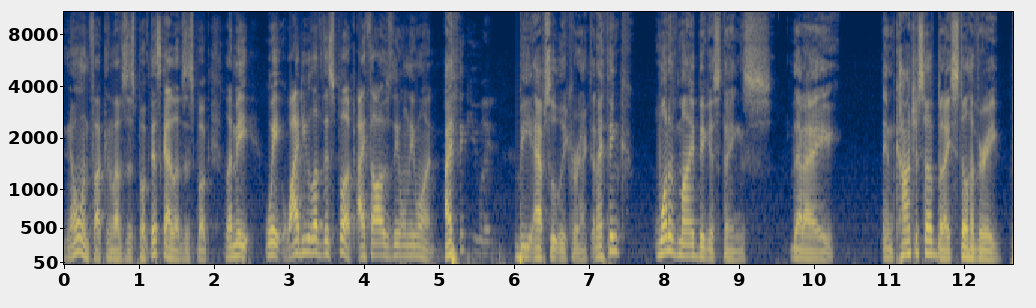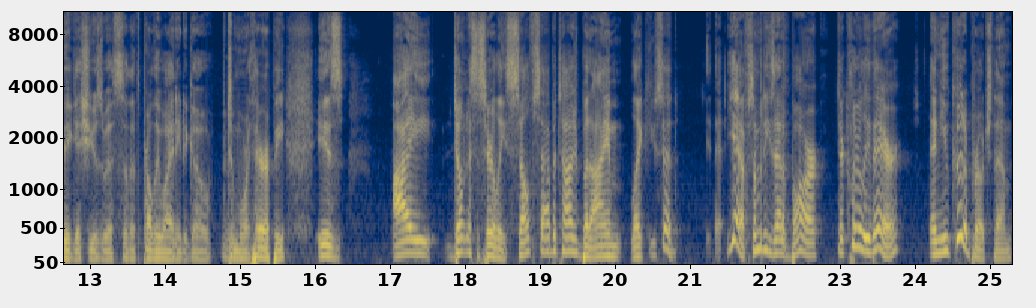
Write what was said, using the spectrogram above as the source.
no one fucking loves this book. This guy loves this book. Let me wait, why do you love this book? I thought I was the only one. I think you might be absolutely correct, and I think one of my biggest things that I am conscious of, but I still have very big issues with, so that's probably why I need to go to mm-hmm. more therapy, is I don't necessarily self sabotage, but I am, like you said, yeah, if somebody's at a bar, they're clearly there and you could approach them,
